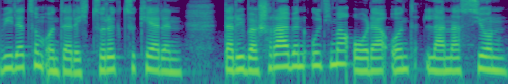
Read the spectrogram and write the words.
wieder zum Unterricht zurückzukehren. Darüber schreiben Ultima Hora und La Nación.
